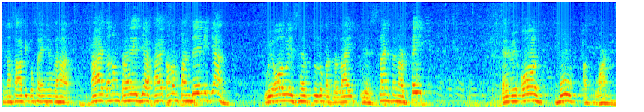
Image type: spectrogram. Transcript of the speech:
sinasabi ko sa inyong lahat, kahit anong trahedya, kahit anong pandemic yan, we always have to look at the light, we strengthen our faith, and we all move as one.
